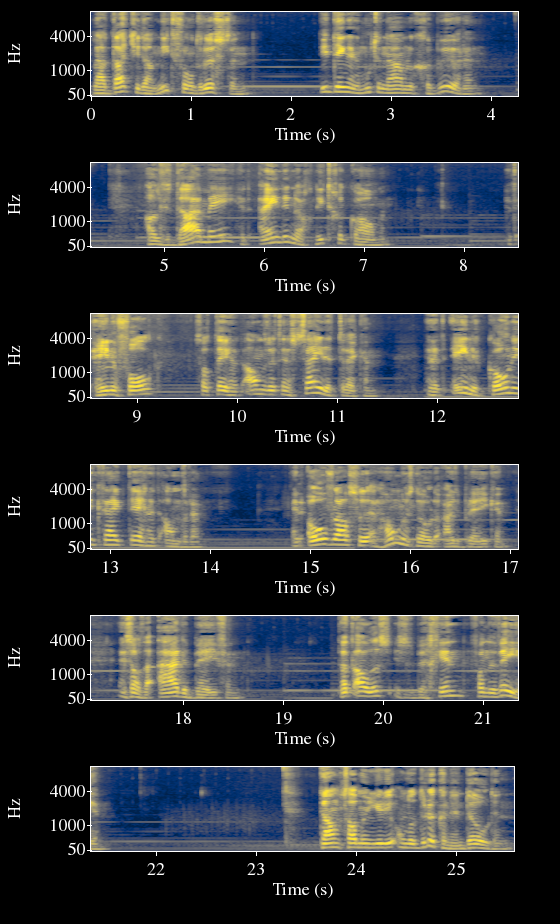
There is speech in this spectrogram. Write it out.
Laat dat je dan niet verontrusten. Die dingen moeten namelijk gebeuren. Al is daarmee het einde nog niet gekomen. Het ene volk zal tegen het andere ten strijde trekken en het ene koninkrijk tegen het andere. En overal zullen er hongersnoden uitbreken en zal de aarde beven. Dat alles is het begin van de weeën. Dan zal men jullie onderdrukken en doden,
